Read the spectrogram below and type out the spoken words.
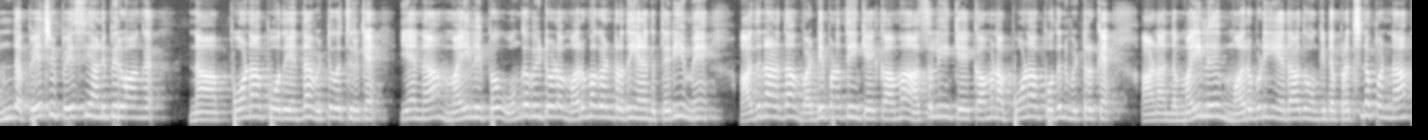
அந்த பேச்சு பேசி அனுப்பிடுவாங்க. நான் போனா போதேன்னு தான் விட்டு வச்சிருக்கேன். ஏன்னா மயில் இப்போ உங்கள் வீட்டோட மருமகன்றது எனக்கு தெரியுமே. அதனால தான் வட்டி பணத்தையும் கேட்காம அசலையும் கேட்காம நான் போனா போதுன்னு விட்டுருக்கேன். ஆனால் அந்த மயில் மறுபடியும் ஏதாவது உங்ககிட்ட பிரச்சனை பண்ணால்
